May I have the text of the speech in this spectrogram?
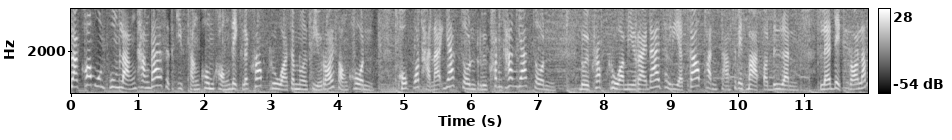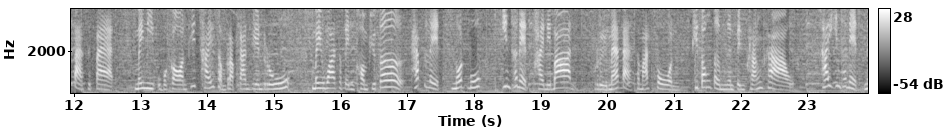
จากข้อมูลภูมิหลังทางด้านเศรษฐกิจสังคมของเด็กและครอบครัวจำนวน 402 คน พบว่าฐานะยากจนหรือค่อนข้างยากจน โดยครอบครัวมีรายได้เฉลี่ย 9,031 บาทต่อเดือน และเด็กร้อยละ 88 ไม่มีอุปกรณ์ที่ใช้สำหรับการเรียนรู้ ไม่ว่าจะเป็นคอมพิวเตอร์ แท็บเล็ต โน้ตบุ๊ก อินเทอร์เน็ตภายในบ้าน หรือแม้แต่สมาร์ทโฟน ที่ต้องเติมเงินเป็นครั้งคราว ใช้อินเทอร์เน็ตใน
